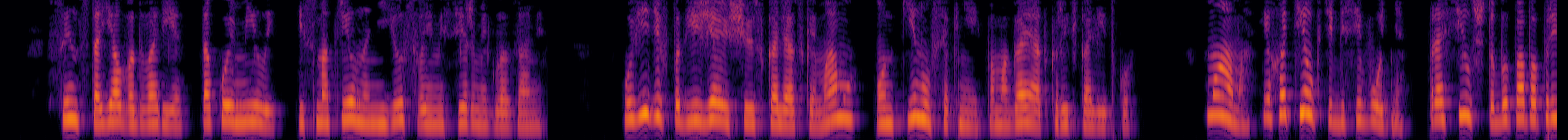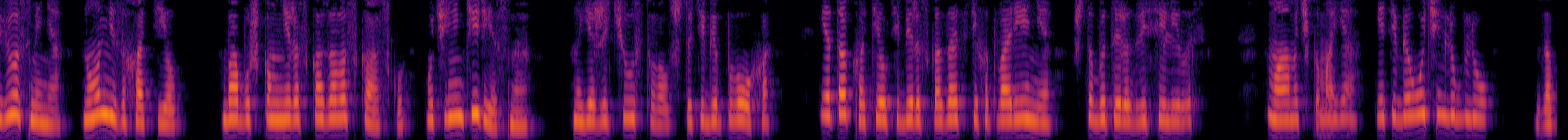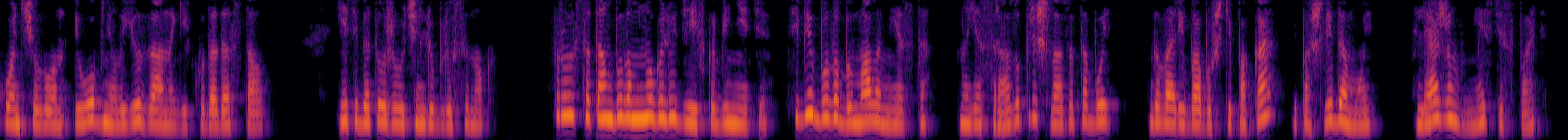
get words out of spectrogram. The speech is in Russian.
Сын стоял во дворе, такой милый, и смотрел на нее своими серыми глазами. Увидев подъезжающую с коляской маму, он кинулся к ней, помогая открыть калитку. «Мама, я хотел к тебе сегодня. Просил, чтобы папа привез меня, но он не захотел. Бабушка мне рассказала сказку, очень интересную. Но я же чувствовал, что тебе плохо. Я так хотел тебе рассказать стихотворение, чтобы ты развеселилась. Мамочка моя, я тебя очень люблю». Закончил он и обнял ее за ноги, куда достал. «Я тебя тоже очень люблю, сынок. Просто там было много людей в кабинете, тебе было бы мало места, но я сразу пришла за тобой. Говори бабушке пока и пошли домой. Ляжем вместе спать.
